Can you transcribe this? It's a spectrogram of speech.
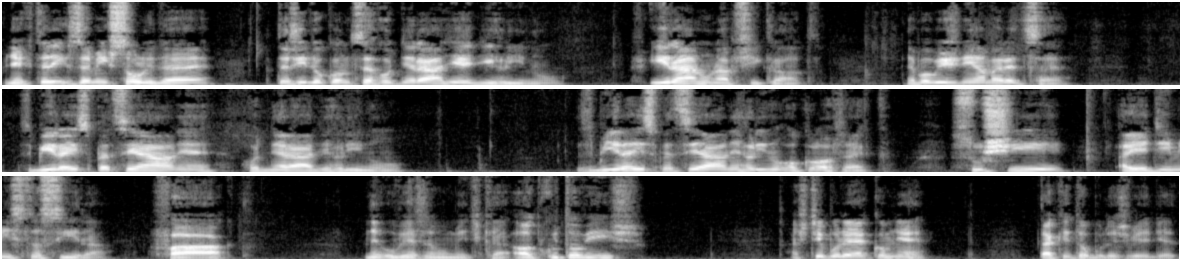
V některých zemích jsou lidé, kteří dokonce hodně rádi jedí hlínu. V Iránu například, nebo v Jižní Americe. Sbírají speciálně hodně rádi hlínu. Sbírají speciálně hlínu okolo řek, suší a jedí místo síra. Fakt? Neuvěřil mu Mička. A odkud to víš? Až ti bude jako mě, taky to budeš vědět.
